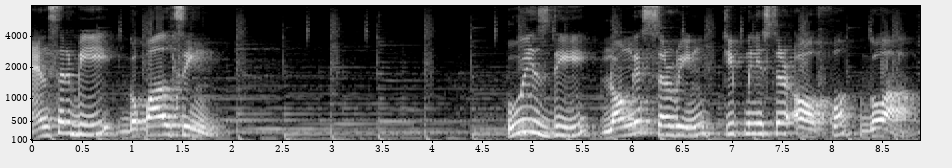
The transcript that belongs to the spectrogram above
Answer B Gopal Singh. Who is the longest serving chief minister of Goa?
